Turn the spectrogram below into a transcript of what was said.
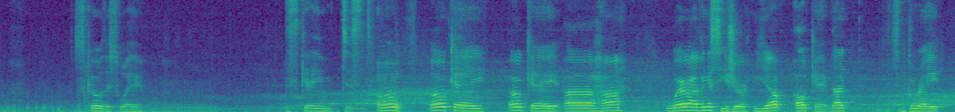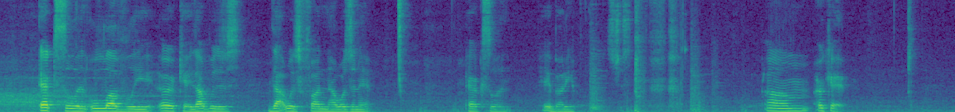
Let's go this way. This game just. Oh, okay. Okay. Uh huh. We're having a seizure. Yep. Okay. That's great. Excellent. Lovely. Okay. That was. That was fun now, wasn't it? Excellent. Hey, buddy. It's just. Um, okay.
